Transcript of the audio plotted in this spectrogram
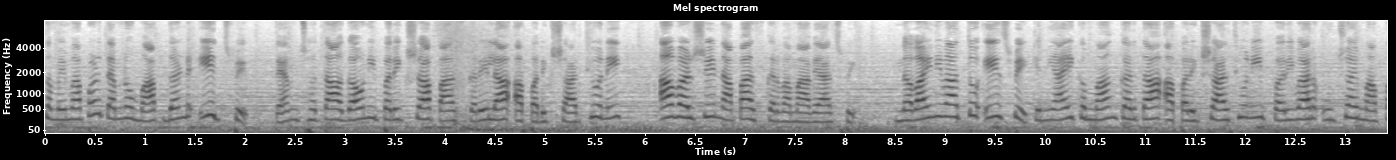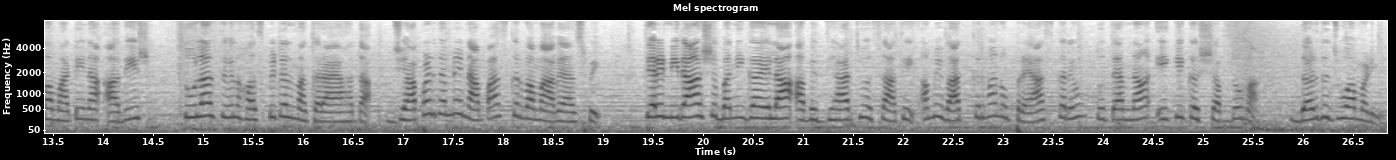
સમયમાં પણ તેમનો માપદંડ એ જ છે. તેમ છતાં અગાઉની પરીક્ષા પાસ કરેલા આ પરીક્ષાર્થીઓને આ વર્ષે નાપાસ કરવામાં આવ્યા છે. નવાઈની વાત તો એ છે કે ન્યાયિક માંગ કરતા આ પરીક્ષાર્થીઓની ફરીવાર ઊંચાઈ માપવા માટેના આદેશ સોલા સિવિલ હોસ્પિટલમાં કરાયા હતા, જ્યાં પણ તેમને નાપાસ કરવામાં આવ્યા છે. ત્યારે નિરાશ બની ગયેલા આ વિદ્યાર્થીઓ સાથે અમે વાત કરવાનો પ્રયાસ કર્યો તો તેમના એક એક શબ્દોમાં દર્દ જોવા મળ્યું.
